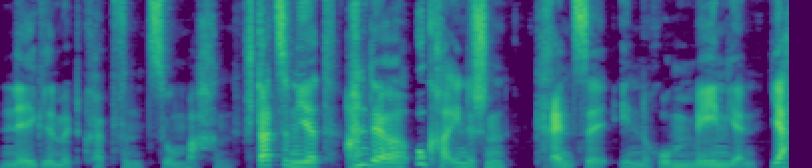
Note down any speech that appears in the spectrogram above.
Nägel mit Köpfen zu machen. Stationiert an der ukrainischen Grenze in Rumänien. Ja,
